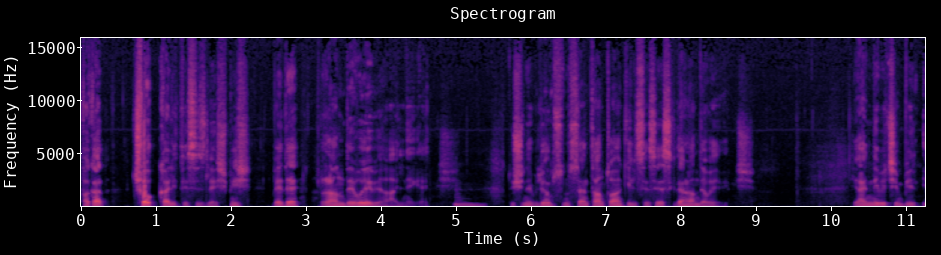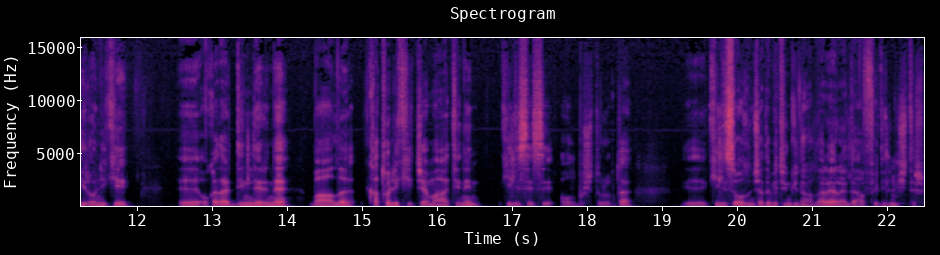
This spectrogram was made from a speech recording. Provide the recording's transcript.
Fakat çok kalitesizleşmiş ve de randevu evi haline gelmiş. Düşünebiliyor musunuz? Saint Antoine Kilisesi eskiden randevu eviymiş. Yani ne biçim bir ironi ki e, o kadar dinlerine bağlı Katolik cemaatinin kilisesi olmuş durumda. E, kilise olunca da bütün günahlar herhalde affedilmiştir.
